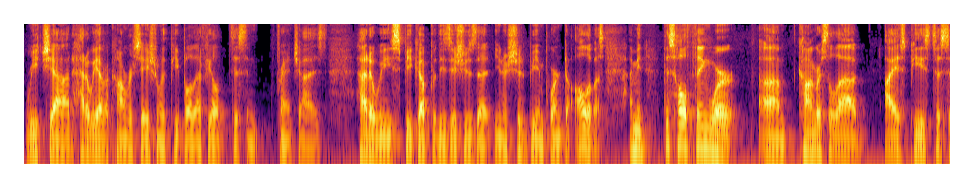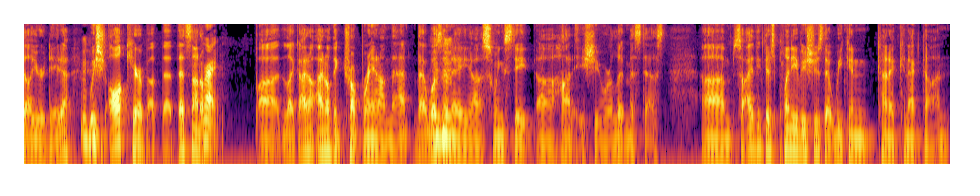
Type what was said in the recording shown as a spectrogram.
reach out? How do we have a conversation with people that feel disenfranchised? How do we speak up for these issues that, you know, should be important to all of us? I mean, this whole thing where um, Congress allowed ISPs to sell your data, we should all care about that. That's not a Right. uh, like I don't I don't think Trump ran on that. That wasn't a uh, swing state uh, hot issue or litmus test. Um, so I think there's plenty of issues that we can kind of connect on.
